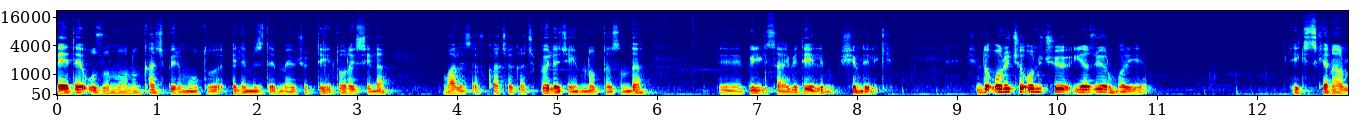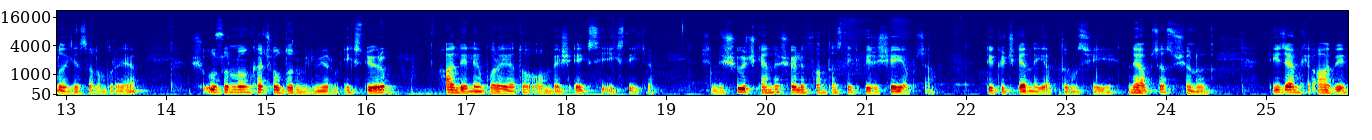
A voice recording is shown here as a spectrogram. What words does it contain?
BD uzunluğunun kaç birim olduğu elimizde mevcut değil. Dolayısıyla maalesef kaça kaç böleceğim noktasında e, bilgi sahibi değilim şimdilik. Şimdi 13'e 13'ü yazıyorum burayı. X kenarlığı yazalım buraya. Şu uzunluğun kaç olduğunu bilmiyorum. X diyorum. Haliyle buraya da 15 eksi x diyeceğim. Şimdi şu üçgende şöyle fantastik bir şey yapacağım. Dik üçgende yaptığımız şeyi. Ne yapacağız? Şunu. Diyeceğim ki abi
